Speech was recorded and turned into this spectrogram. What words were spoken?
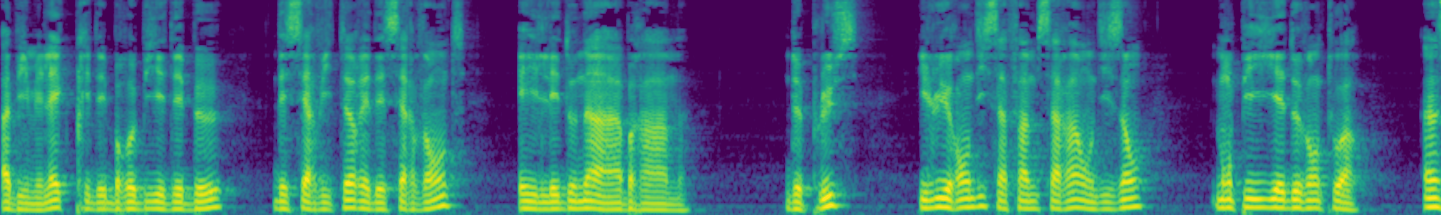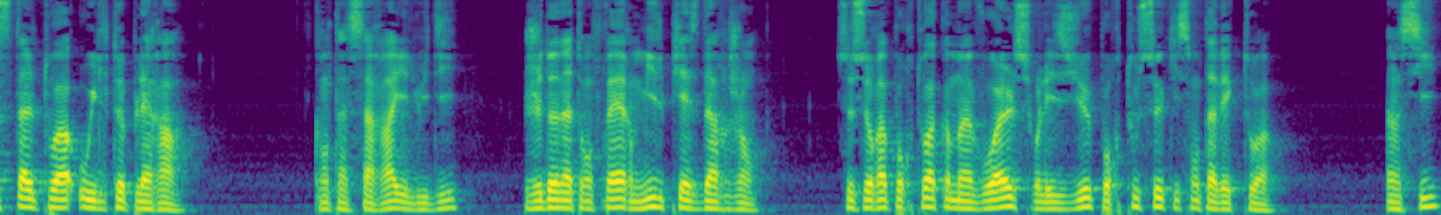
Abimelech prit des brebis et des bœufs, des serviteurs et des servantes, et il les donna à Abraham. De plus, il lui rendit sa femme Sarah en disant, Mon pays est devant toi, installe-toi où il te plaira. Quant à Sarah, il lui dit, Je donne à ton frère mille pièces d'argent. Ce sera pour toi comme un voile sur les yeux pour tous ceux qui sont avec toi. Ainsi,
